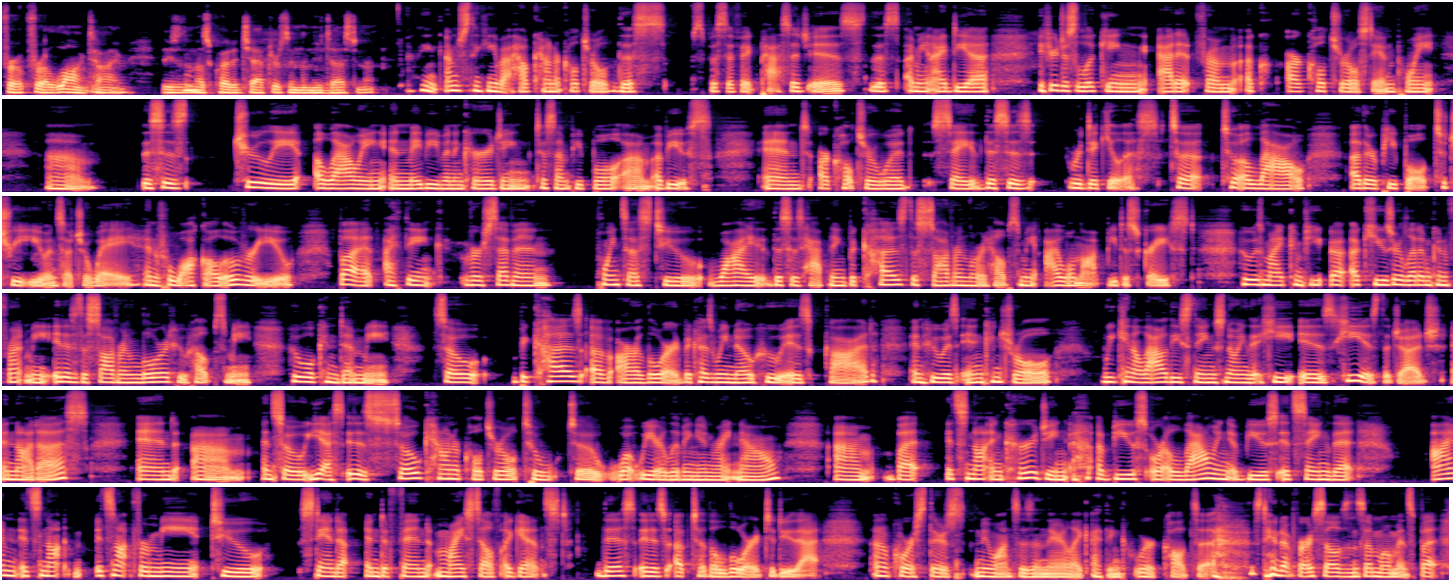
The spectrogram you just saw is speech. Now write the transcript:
for for a long hmm. time. These are the most quoted chapters in the New Testament. I think I'm just thinking about how countercultural this specific passage is. This, I mean, idea, if you're just looking at it from a, our cultural standpoint, um, this is truly allowing and maybe even encouraging to some people um, abuse. And our culture would say this is ridiculous to to allow other people to treat you in such a way and to walk all over you. But I think verse 7 points us to why this is happening because the sovereign Lord helps me, I will not be disgraced. Who is my confu- uh, accuser? Let him confront me. It is the sovereign Lord who helps me, who will condemn me. So, because of our Lord, because we know who is God and who is in control, we can allow these things knowing that he is he is the judge and not us and um and so yes it is so countercultural to to what we are living in right now. Um but it's not encouraging abuse or allowing abuse. It's saying that i'm it's not it's not for me to stand up and defend myself against this. It is up to the lord to do that. And of course there's nuances in there. Like i think we're called to stand up for ourselves in some moments but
